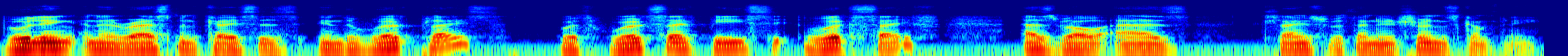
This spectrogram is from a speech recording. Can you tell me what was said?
bullying and harassment cases in the workplace with WorkSafe, BC, WorkSafe as well as claims with an insurance company.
